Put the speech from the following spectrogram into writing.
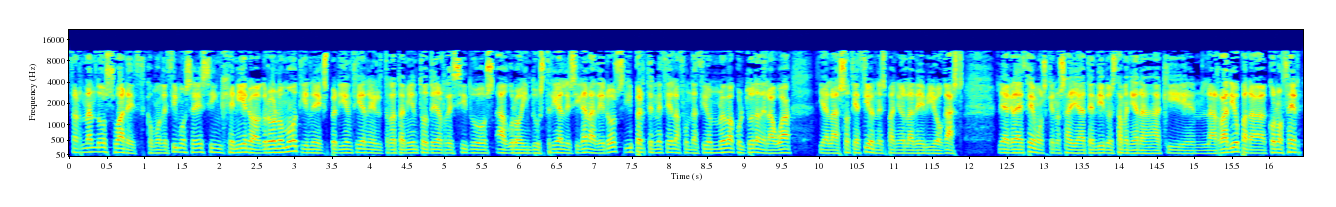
Fernando Suárez, como decimos, es ingeniero agrónomo, tiene experiencia en el tratamiento de residuos agroindustriales y ganaderos y pertenece a la Fundación Nueva Cultura del Agua y a la Asociación Española de Biogás. Le agradecemos que nos haya atendido esta mañana aquí en la radio para conocer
